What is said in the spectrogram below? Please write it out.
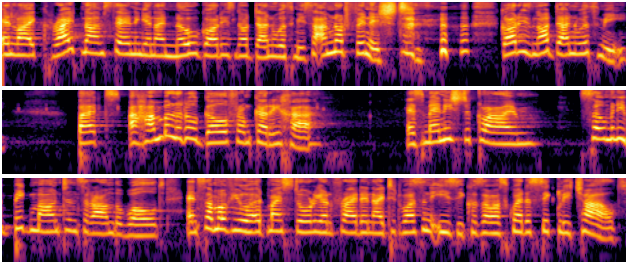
And like right now, I'm standing and I know God is not done with me. So I'm not finished. God is not done with me. But a humble little girl from Kariega has managed to climb so many big mountains around the world. And some of you heard my story on Friday night. It wasn't easy because I was quite a sickly child.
